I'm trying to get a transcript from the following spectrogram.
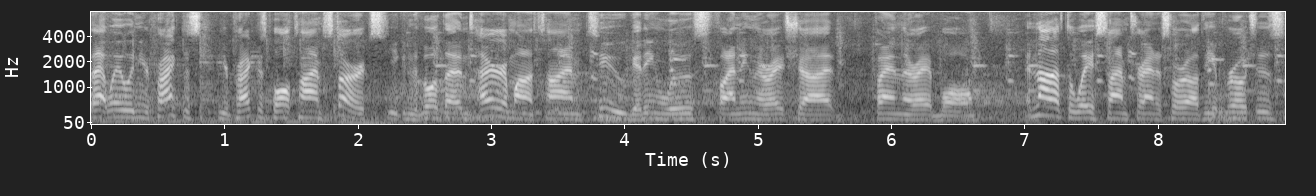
That way, when your practice your practice ball time starts, you can devote that entire amount of time to getting loose, finding the right shot, finding the right ball, and not have to waste time trying to sort out the approaches.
